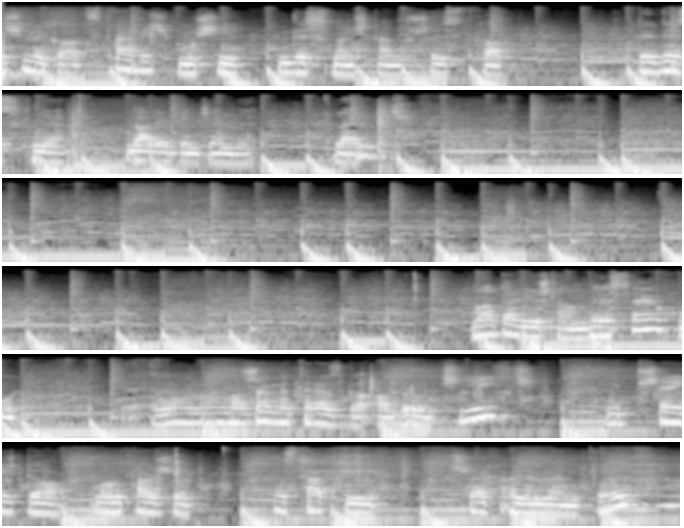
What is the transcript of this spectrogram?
Musimy go odstawić, musi wyschnąć nam wszystko. Gdy wyschnie, dalej będziemy kleić. Model już nam wysechł. Ym, Możemy teraz go obrócić i przejść do montażu ostatnich trzech elementów.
